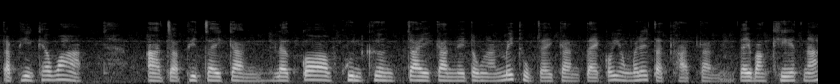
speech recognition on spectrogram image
แต่เพียงแค่ว่าอาจจะผิดใจกัน แล้วก็คุณเคืองใจกันในตรงนั้นไม่ถูกใจกัน แต่ก็ยังไม่ได้ตัดขาดกันในบางเคสนะ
